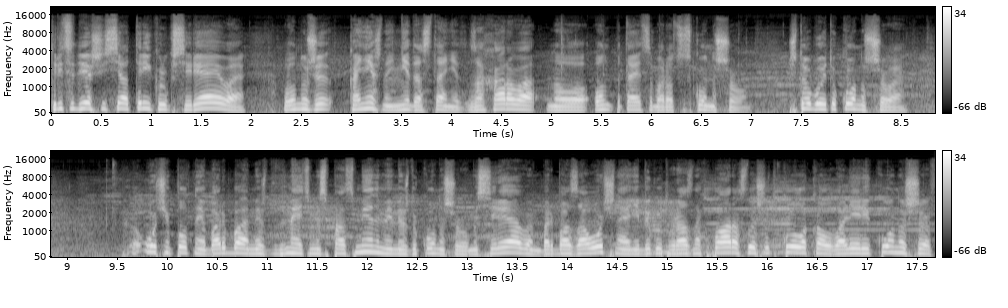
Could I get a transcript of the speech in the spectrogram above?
32-63 круг Серяева. Он уже, конечно, не достанет Захарова, но он пытается бороться с Конышевым. Что будет у Конышева? Очень плотная борьба между двумя этими спортсменами, между Конышевым и Серявым. Борьба заочная, они бегут в разных парах. Слышит колокол Валерий Конышев,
